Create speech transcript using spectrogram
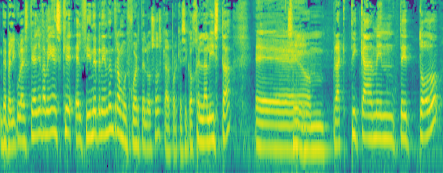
de película. Este año también es que el cine independiente ha entrado muy fuerte en los Oscars, porque si cogen la lista, eh, Sí. mm, prácticamente todo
